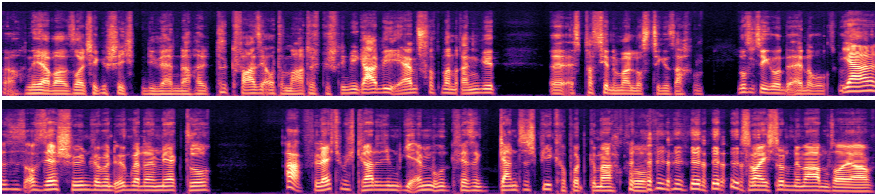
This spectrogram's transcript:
ja, nee, aber solche Geschichten, die werden da halt quasi automatisch geschrieben. Egal wie ernsthaft man rangeht, äh, es passieren immer lustige Sachen. Lustige und Erinnerungen. Ja, das ist auch sehr schön, wenn man irgendwann dann merkt, so, ah, vielleicht habe ich gerade dem GM ungefähr sein ganzes Spiel kaputt gemacht. So. Zwei Stunden im Abenteuer.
